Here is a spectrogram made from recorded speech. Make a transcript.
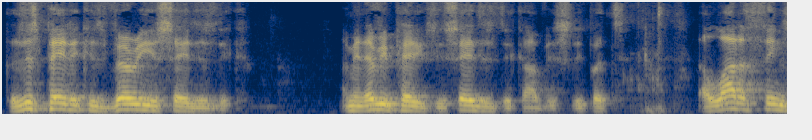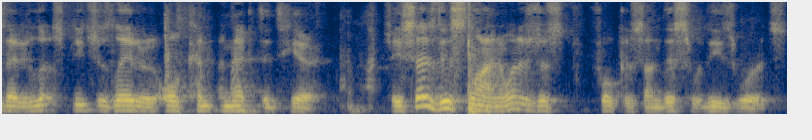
because this Pedic is very Yisedizik. I mean, every you say this, obviously, but a lot of things that he speeches later are all connected here. So he says this line. I want to just focus on this these words.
